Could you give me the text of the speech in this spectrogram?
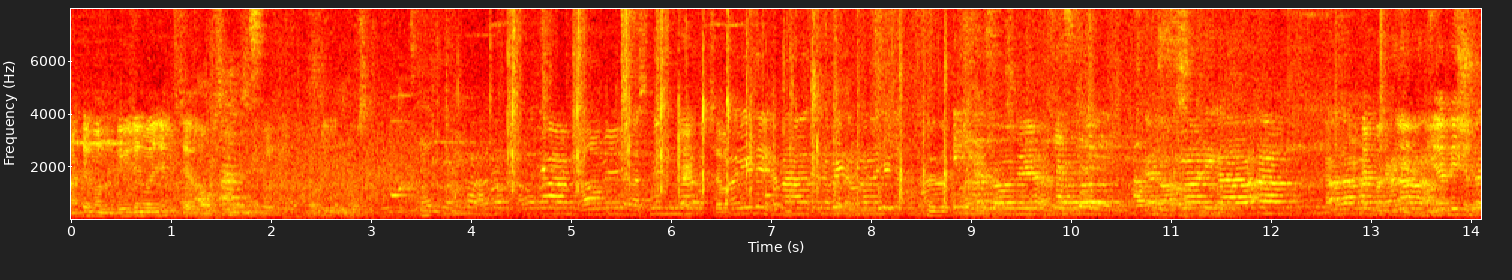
అంటే మన డివిజన్ వైజ్ ఇచ్చారు. అంటే మనకి ఇయర్లీ కదా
